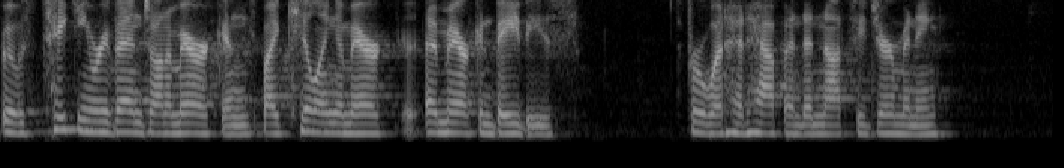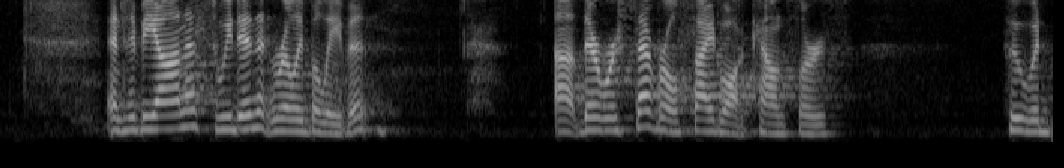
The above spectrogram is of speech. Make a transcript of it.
it was taking revenge on Americans by killing Amer- American babies for what had happened in Nazi Germany. And to be honest, we didn't really believe it. Uh, there were several sidewalk counselors who would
